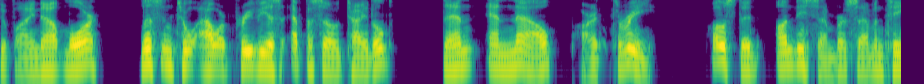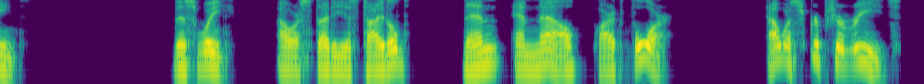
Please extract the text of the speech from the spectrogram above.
To find out more, listen to our previous episode titled Then and Now, Part 3, posted on December 17th. This week, our study is titled Then and Now, Part 4. Our scripture reads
